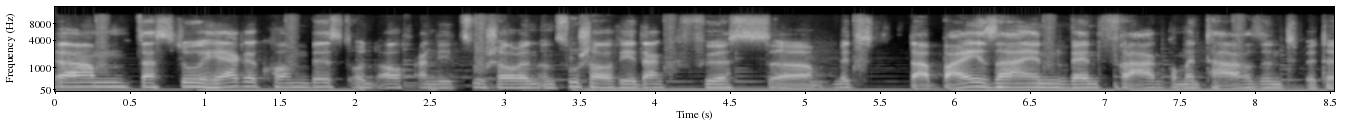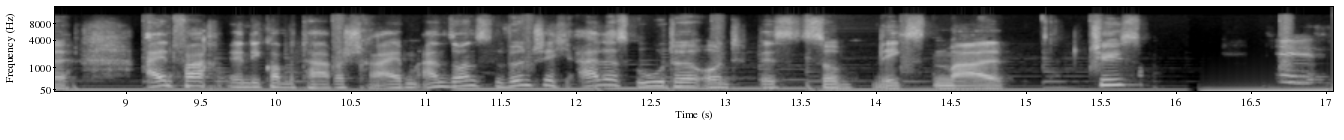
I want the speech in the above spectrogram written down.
ähm, dass du hergekommen bist und auch an die Zuschauerinnen und Zuschauer vielen Dank fürs äh, mit dabei sein. Wenn Fragen, Kommentare sind, bitte einfach in die Kommentare schreiben. Ansonsten wünsche ich alles Gute und bis zum nächsten Mal. Tschüss. Tschüss.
